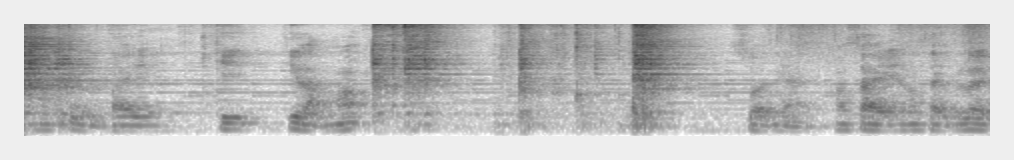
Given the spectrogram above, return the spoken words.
น้ำปรุงไปที่ที่หลังเนาะส่วนเนี่ยเขาใส่เขาใส่ไปเลย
